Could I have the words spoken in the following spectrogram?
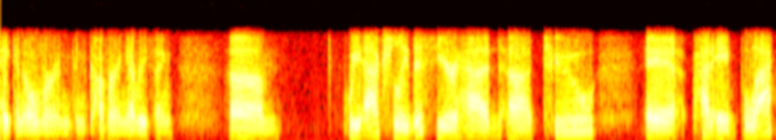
taken over and, and covering everything. Um, we actually this year had uh, two, a, had a black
